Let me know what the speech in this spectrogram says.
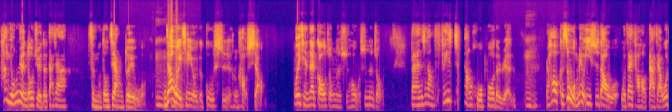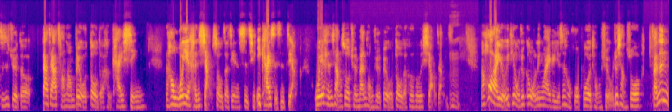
他永远都觉得大家怎么都这样对我。嗯，你知道我以前有一个故事很好笑，我以前在高中的时候，我是那种。班上非常活泼的人，嗯，然后可是我没有意识到我我在讨好大家，我只是觉得大家常常被我逗得很开心，然后我也很享受这件事情。一开始是这样，我也很享受全班同学被我逗得呵呵笑这样子。嗯，然后后来有一天，我就跟我另外一个也是很活泼的同学，我就想说，反正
